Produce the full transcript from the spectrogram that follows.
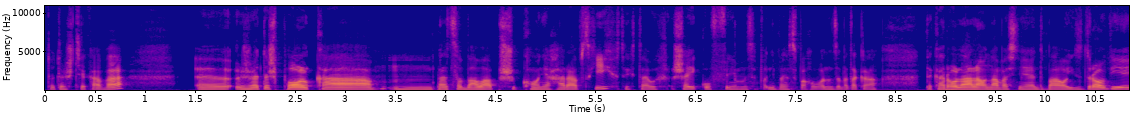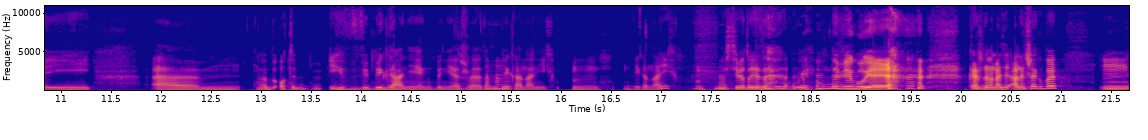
to też ciekawe, że też Polka mm, pracowała przy koniach arabskich, tych całych szejków, nie wiem, nie wiem jak fachowo nazywa taka, taka rola, ale ona właśnie dba o ich zdrowie i jakby o tym ich wybieganie jakby, nie, że tam Mhm. biega na nich. Mm, biega na nich? Właściwie to nie Wybieguje. wybieguje je. w każdym razie, ale że jakby mm,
